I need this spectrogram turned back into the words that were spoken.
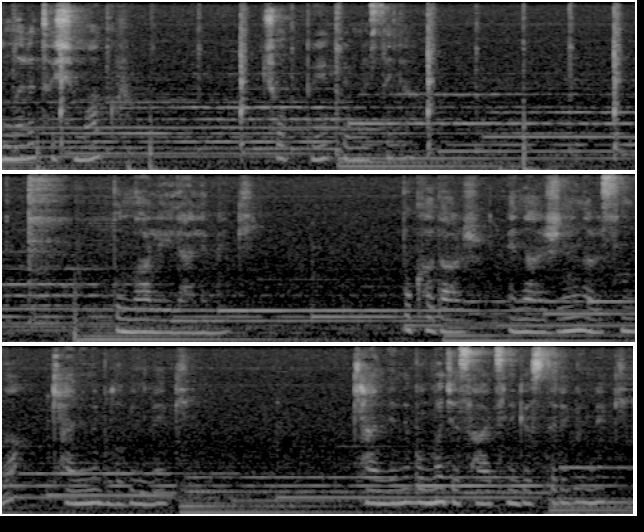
Bunları taşımak çok büyük bir mesele. Bunlarla ilerlemek, bu kadar enerjinin arasında cesaretini gösterebilmek.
